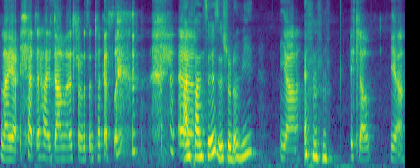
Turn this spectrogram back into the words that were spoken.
Naja, ich hatte halt damals schon das Interesse. An ähm, Französisch oder wie? Ja, ich glaube. Ja.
